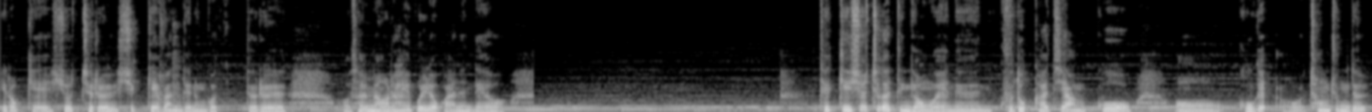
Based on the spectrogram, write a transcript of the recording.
이렇게 쇼츠를 쉽게 만드는 것들을 어, 설명을 해 보려고 하는데요. 특히 쇼츠 같은 경우에는 구독하지 않고 어, 고객, 어, 청중들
